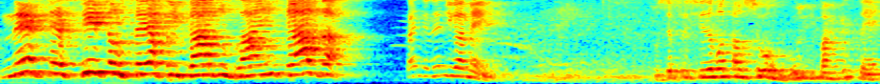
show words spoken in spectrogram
necessitam ser aplicados lá em casa. Está entendendo? Diga amém. Você precisa botar o seu orgulho debaixo do pé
